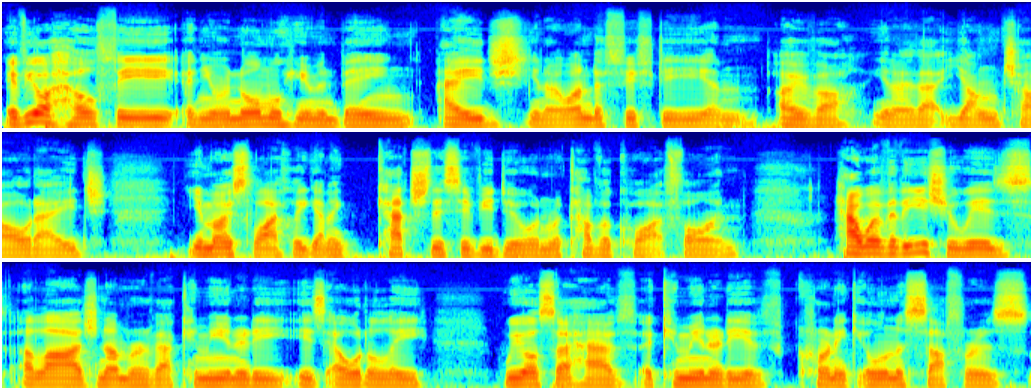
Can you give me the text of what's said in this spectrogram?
if you're healthy and you're a normal human being, age, you know, under 50 and over, you know, that young child age, you're most likely going to catch this if you do and recover quite fine. However, the issue is a large number of our community is elderly. We also have a community of chronic illness sufferers,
